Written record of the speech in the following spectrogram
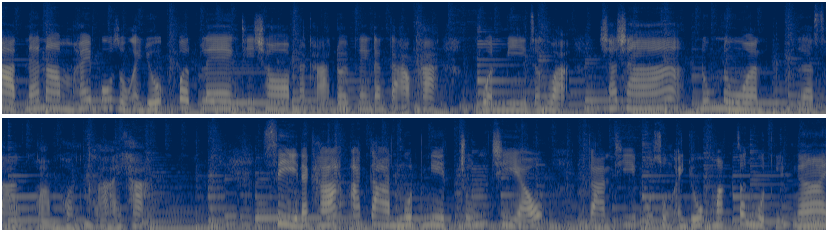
อาจแนะนำให้ผู้สูงอายุเปิดเพลงที่ชอบนะคะ โดยเพลงดังกล่าวค่ะ ควรมีจังหวะช้าๆ นุ่มนวลเพื่อสร้างความผ่อนคลายค่ะ 4. นะคะ อาการหงุดหงิดฉุนเฉียว การที่ผู้สูงอายุมักจะหงุดหงิดง่าย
